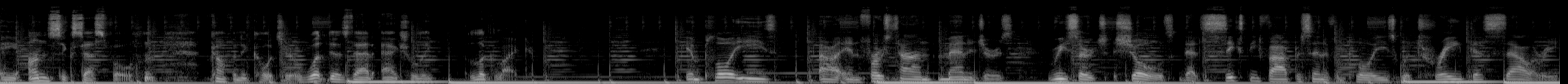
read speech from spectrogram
a unsuccessful company culture. What does that actually look like? Employees uh, and first-time managers research shows that 65% of employees would trade their salary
